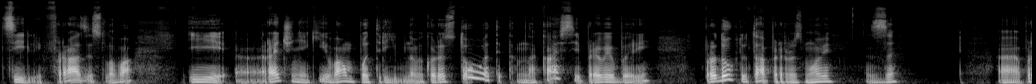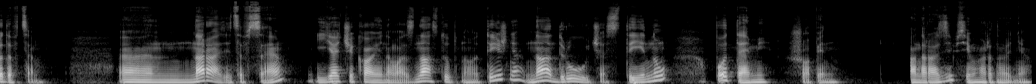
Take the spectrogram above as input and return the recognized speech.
цілі фрази, слова і е, речення, які вам потрібно використовувати там на касі при виборі продукту та при розмові з продавцем. Е, Наразі це все. Я чекаю на вас наступного тижня на другу частину по темі шопінг. А наразі всім гарного дня!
